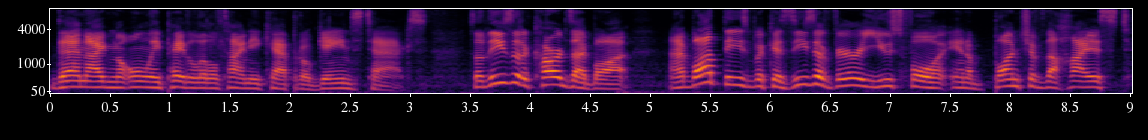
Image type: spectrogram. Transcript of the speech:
then I can only pay the little tiny capital gains tax. So these are the cards I bought. And I bought these because these are very useful in a bunch of the highest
